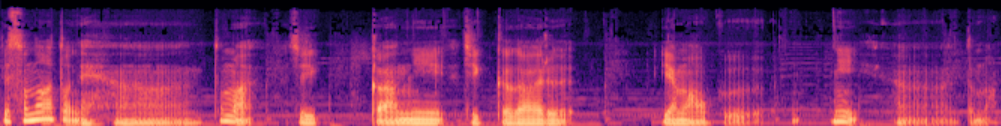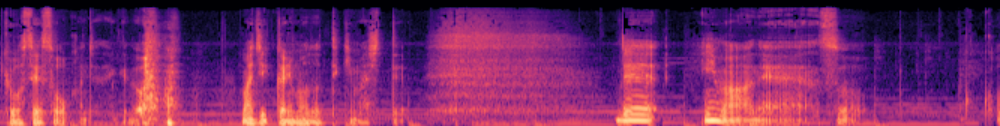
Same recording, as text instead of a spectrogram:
で、その後ね、うんと、まあ、実家に、実家がある山奥に、うんとまあ強制送還じゃないけど まあ実家に戻ってきまして。で今はねそうここ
